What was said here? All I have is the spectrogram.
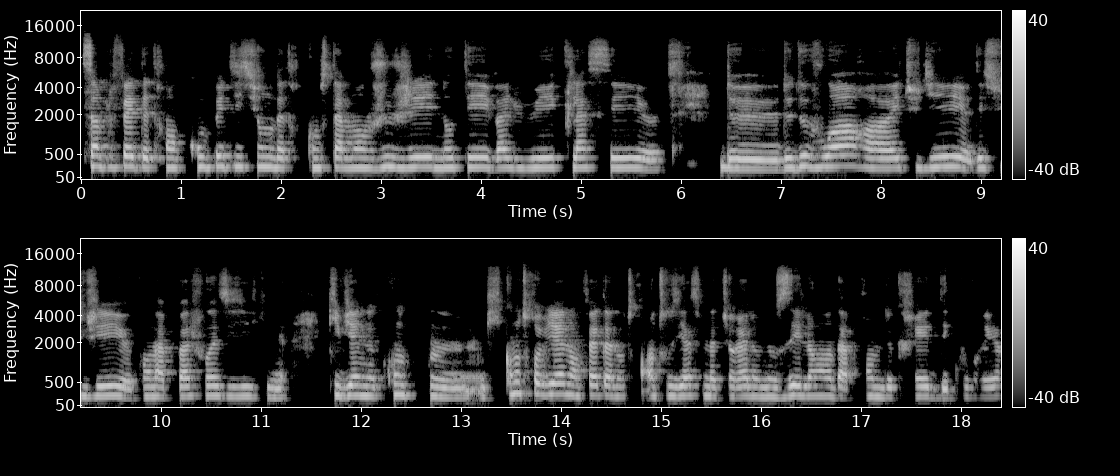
simple fait d'être en compétition, d'être constamment jugé, noté, évalué, classé, de, devoir étudier des sujets qu'on n'a pas choisis, qui, qui viennent qui contreviennent en fait à notre enthousiasme naturel, à nos élans d'apprendre, de créer, de découvrir.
